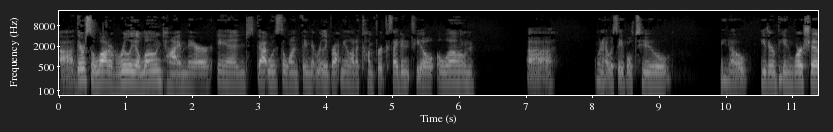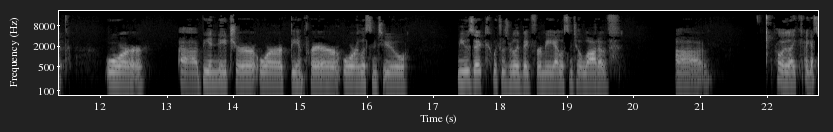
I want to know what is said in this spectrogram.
uh, there's a lot of really alone time there, and that was the one thing that really brought me a lot of comfort because I didn't feel alone uh, when I was able to, you know, either be in worship or uh, be in nature or be in prayer or listen to music, which was really big for me. I listened to a lot of uh, probably like I guess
